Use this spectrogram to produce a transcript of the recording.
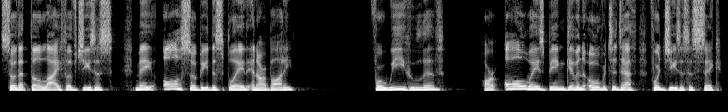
so that the life of Jesus may also be displayed in our body. For we who live are always being given over to death for Jesus' sake,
